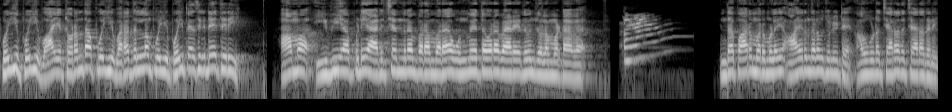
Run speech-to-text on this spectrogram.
பொய் பொய் வாயை திறந்தா பொய் வரதெல்லாம் பொய் பொய் பேசிக்கிட்டே தெரி. ஆமா இவி அப்படியே ஹரிச்சந்திரன் பரம்பரை உண்மையை தவிர வேற எதுவும் சொல்ல மாட்டாவ. இந்த பாரு மறுமலை ஆயிரம் தடவை சொல்லிட்டேன். அவங்க கூட சேராத சேராதனே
